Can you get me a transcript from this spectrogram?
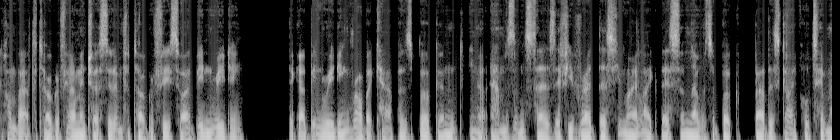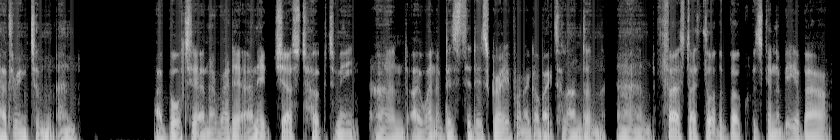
combat photography. I'm interested in photography. So i've been reading, I think I've been reading Robert Capa's book and, you know, Amazon says, if you've read this, you might like this. And there was a book about this guy called Tim Hetherington and I bought it and I read it, and it just hooked me. And I went and visited his grave when I got back to London. And first, I thought the book was going to be about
